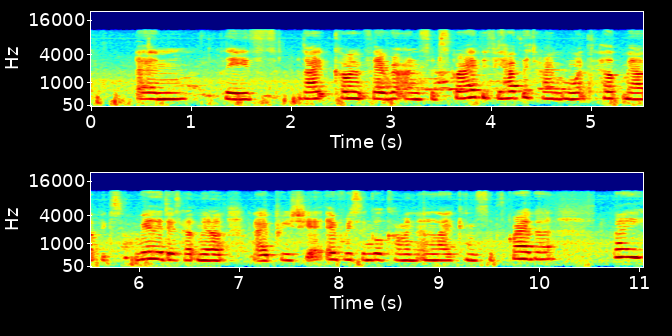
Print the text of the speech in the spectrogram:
and please like, comment, favourite and subscribe if you have the time and want to help me out because it really does help me out and I appreciate every single comment and like and subscriber. Bye!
